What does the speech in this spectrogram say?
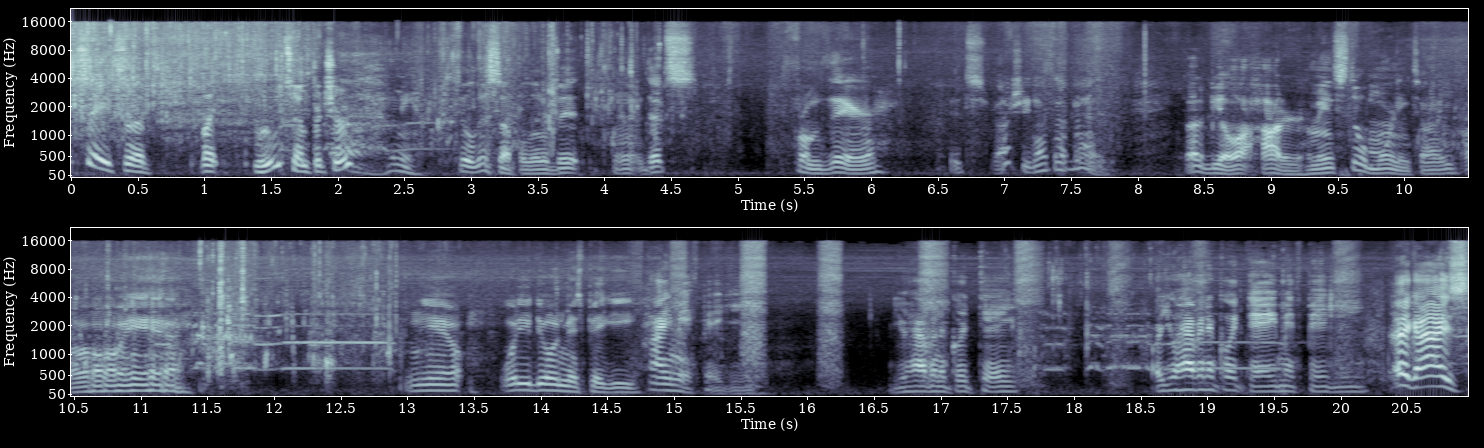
say it's a like room temperature. Let me fill this up a little bit. Uh, that's from there. It's actually not that bad. Thought it'd be a lot hotter. I mean, it's still morning time. Oh yeah. Yeah. What are you doing, Miss Piggy? Hi, Miss Piggy. You having a good day? Are you having a good day, Miss Piggy? Hey guys.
